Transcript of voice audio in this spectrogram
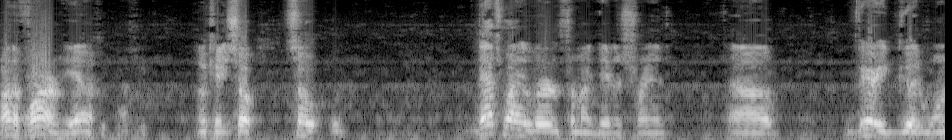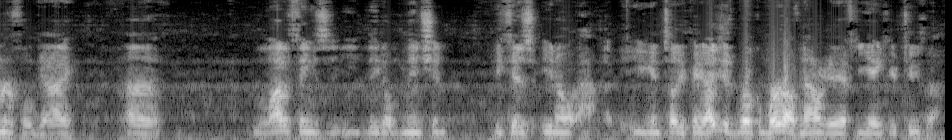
On the farm, yeah. Okay, so so that's what I learned from my dentist friend. Uh, very good, wonderful guy. Uh, a lot of things they don't mention because you know you can tell your patient, "I just broke a burr off. Now we're going to have to yank your tooth off,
